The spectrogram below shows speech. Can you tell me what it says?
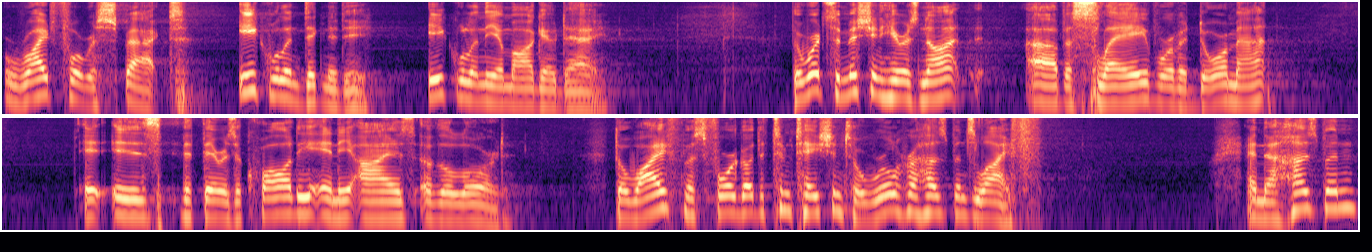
rightful respect equal in dignity, equal in the imago Dei. The word submission here is not of a slave or of a doormat. It is that there is equality in the eyes of the Lord. The wife must forego the temptation to rule her husband's life. And the husband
